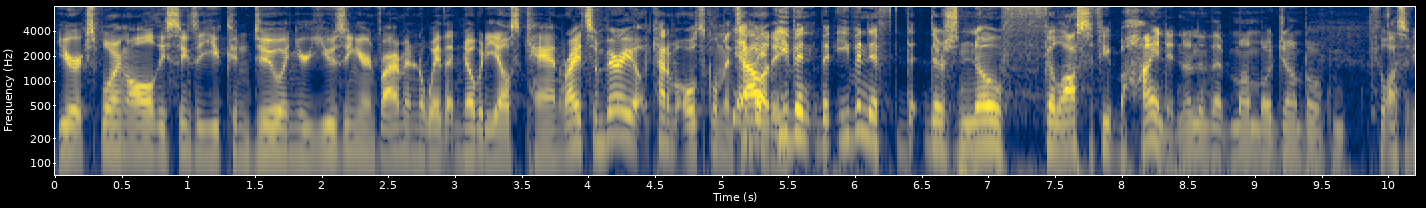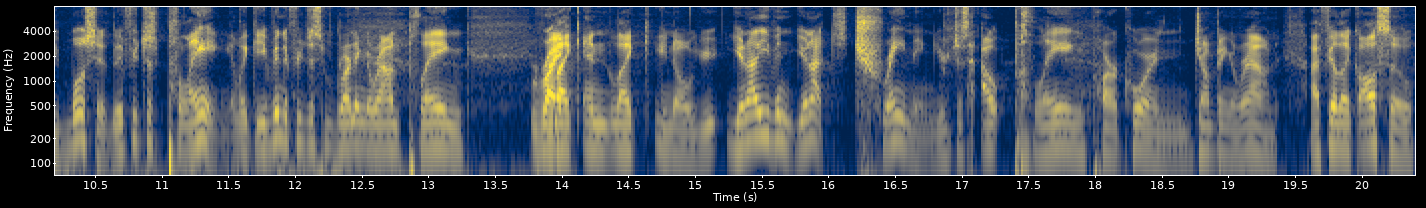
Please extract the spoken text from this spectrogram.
You're exploring all these things that you can do, and you're using your environment in a way that nobody else can, right? Some very uh, kind of old school Yeah, mentality. but even but even if th- there's no philosophy behind it, none of that mumbo jumbo philosophy bullshit. If you're just playing, like even if you're just running around playing, Right. Like and like you know you're, you're not even you're not training. You're just out playing parkour and jumping around. I feel like also.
